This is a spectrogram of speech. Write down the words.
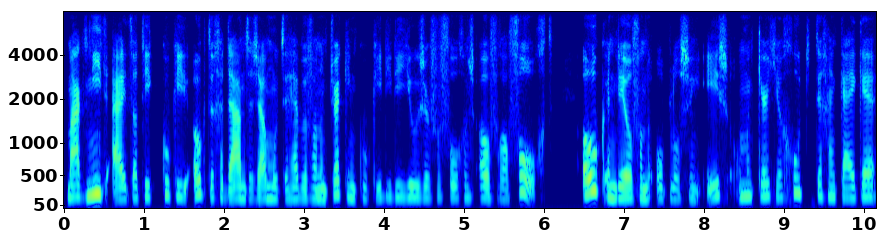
maakt niet uit dat die cookie ook de gedaante zou moeten hebben van een tracking cookie die de user vervolgens overal volgt. Ook een deel van de oplossing is om een keertje goed te gaan kijken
